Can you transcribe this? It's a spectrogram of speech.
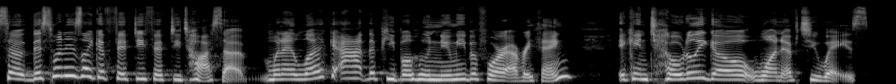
So this one is like a 50 50 toss up. When I look at the people who knew me before everything, it can totally go one of two ways.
